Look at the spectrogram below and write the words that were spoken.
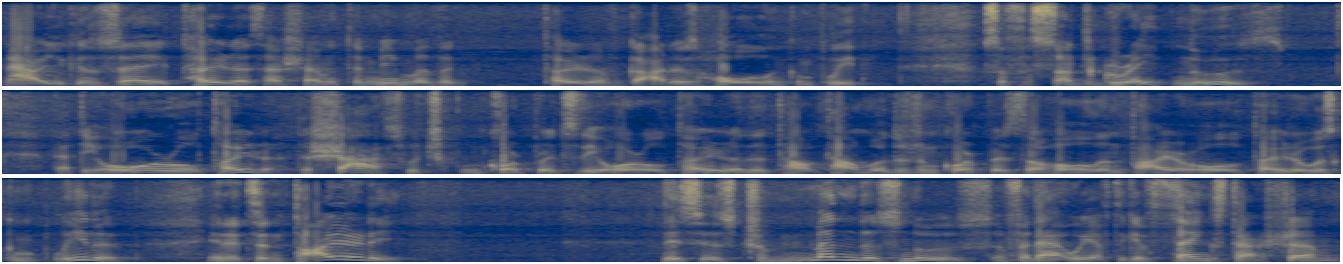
Now you can say, Torah Hashem Tamima, the Torah of God is whole and complete. So for such great news, that the oral Torah, the Shas, which incorporates the oral Torah, the Talmud, which incorporates the whole entire oral Torah, was completed in its entirety. This is tremendous news, and for that we have to give thanks to Hashem.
